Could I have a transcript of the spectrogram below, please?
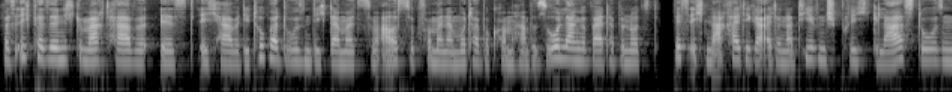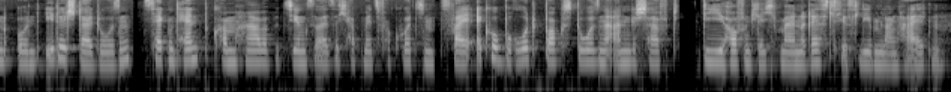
Was ich persönlich gemacht habe, ist, ich habe die Tupperdosen, die ich damals zum Auszug von meiner Mutter bekommen habe, so lange weiter benutzt, bis ich nachhaltige Alternativen, sprich Glasdosen und Edelstahldosen, Secondhand bekommen habe, beziehungsweise ich habe mir jetzt vor kurzem zwei Eco-Brotbox-Dosen angeschafft, die hoffentlich mein restliches Leben lang halten.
